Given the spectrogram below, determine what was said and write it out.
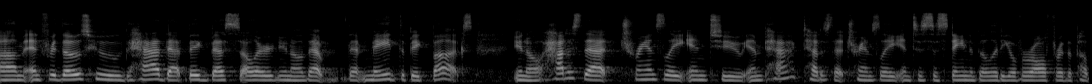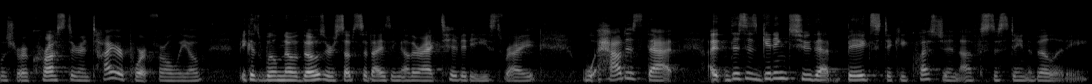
Um, and for those who had that big bestseller, you know, that, that made the big bucks, you know, how does that translate into impact? How does that translate into sustainability overall for the publisher across their entire portfolio? Because we'll know those are subsidizing other activities, right? How does that, I, this is getting to that big sticky question of sustainability.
